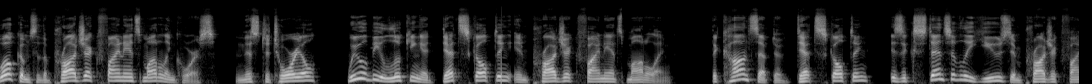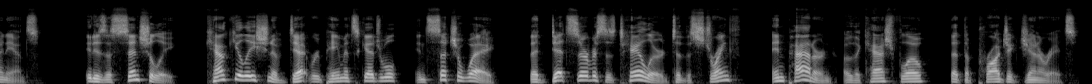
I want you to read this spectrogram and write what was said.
Welcome to the Project Finance Modeling course. In this tutorial, we will be looking at debt sculpting in project finance modeling. The concept of debt sculpting is extensively used in project finance. It is essentially calculation of debt repayment schedule in such a way that debt service is tailored to the strength and pattern of the cash flow that the project generates.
